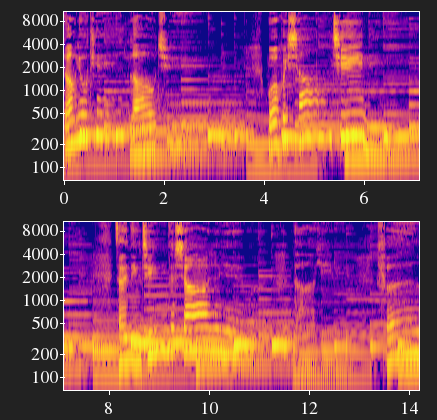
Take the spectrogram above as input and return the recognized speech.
当有天老去，我会想起你，在宁静的夏日夜晚，那一缕芬。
